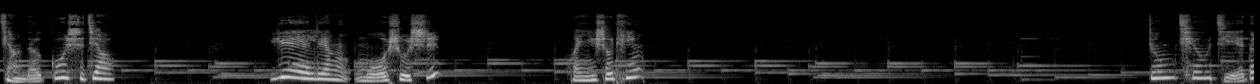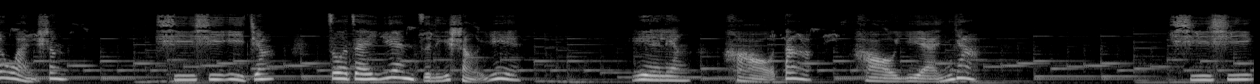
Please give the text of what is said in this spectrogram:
讲的故事叫《月亮魔术师》，欢迎收听。中秋节的晚上，西西一家坐在院子里赏月，月亮好大。好圆呀！西西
